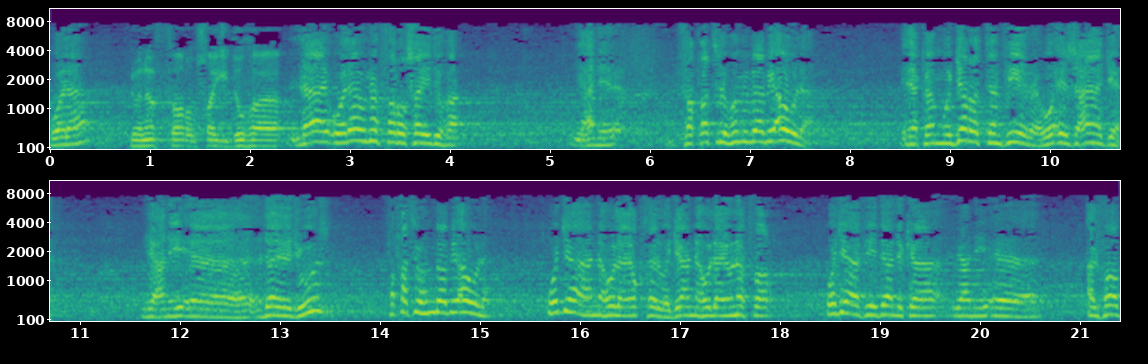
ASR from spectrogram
ولا ينفر صيدها. لا ولا ينفر صيدها. يعني فقتله من باب أولى. إذا كان مجرد تنفيره وإزعاجه يعني آه لا يجوز فقتله من باب أولى. وجاء أنه لا يقتل وجاء أنه لا ينفر وجاء في ذلك يعني آه ألفاظ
